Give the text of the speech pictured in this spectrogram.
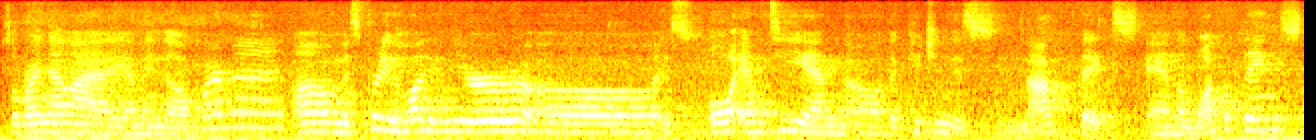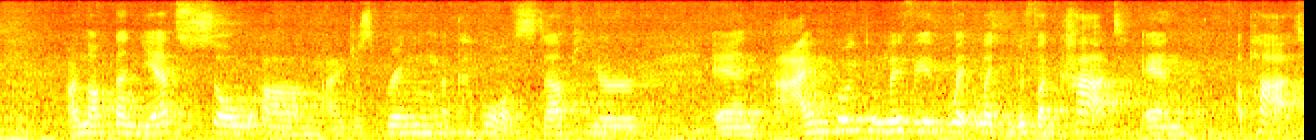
So right now I am in the apartment. Um, it's pretty hot in here. Uh, it's all empty and uh, the kitchen is not fixed and a lot of things are not done yet. So um, I just bring a couple of stuff here and I'm going to leave it with, like with a cot and a pot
